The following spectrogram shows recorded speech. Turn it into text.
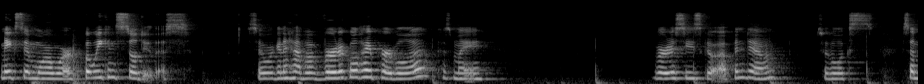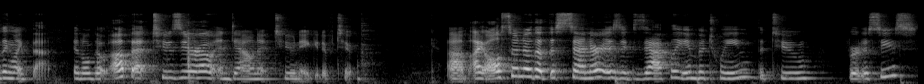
makes it more work, but we can still do this. So we're to have a vertical hyperbola because my vertices go up and down. So it looks something like that. It'll go up at 2, 0 and down at 2, negative 2. Um, I also know that the center is exactly in between the two vertices.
